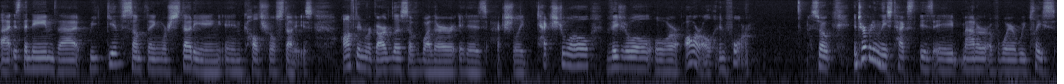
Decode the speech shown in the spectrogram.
uh, is the name that we give something we're studying in cultural studies, often regardless of whether it is actually textual, visual, or oral in form. So, interpreting these texts is a matter of where we place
